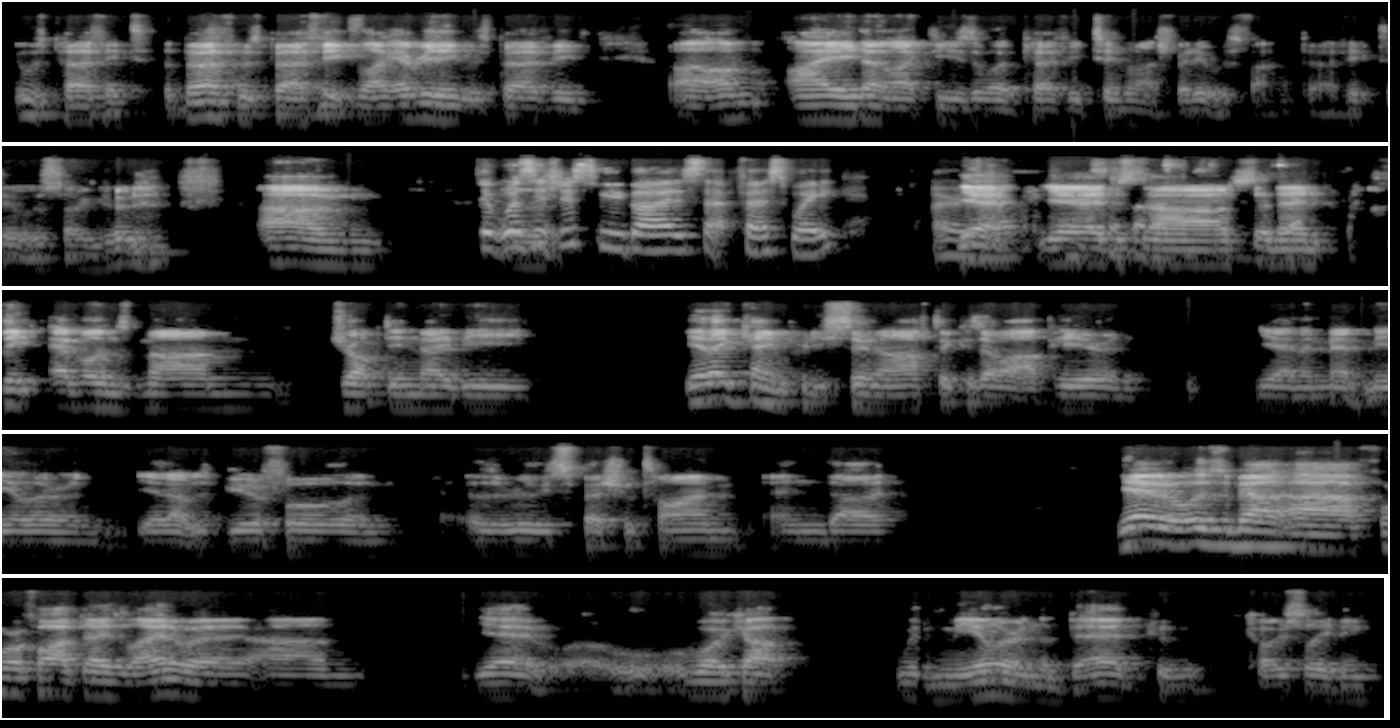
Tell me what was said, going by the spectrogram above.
it was perfect. The birth was perfect. Like everything was perfect. Um, I don't like to use the word perfect too much, but it was fucking perfect. It was so good. Um, was, it, was, it just you guys that first week? yeah, yeah. Just uh, so then I think Evelyn's mum dropped in maybe. Yeah, they came pretty soon after because they were up here, and yeah, they met Mila, and yeah, that was beautiful, and it was a really special time. And uh, yeah, it was about uh, four or five days later where um, yeah, woke up with Mila in the bed because co-sleeping,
